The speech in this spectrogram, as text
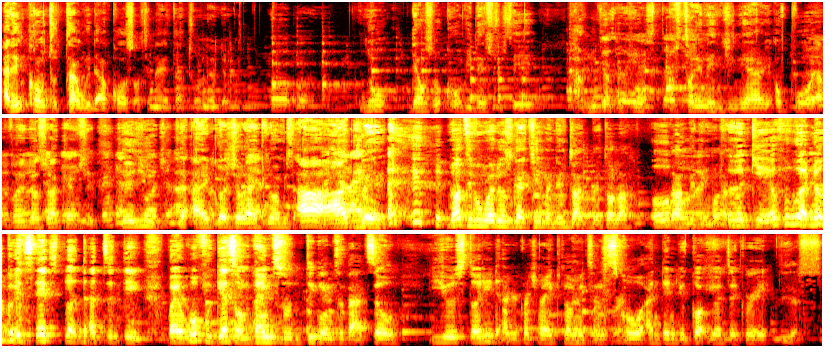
I didn't come to town with that course until I entered 200 level. No, there was no confidence to say, I look This at people, I'm studying engineering, oh boy, I'm doing industrial and then you chemistry. you, agriculture- say agricultural economics. Ah, Agbe. Not even when those guys changed my name to Agbe Tola. Oh that made. Okay, we are not going to explore that today, but I hope we get some time to dig into that. So you studied agricultural economics in school, and then you got your degree. Yes.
